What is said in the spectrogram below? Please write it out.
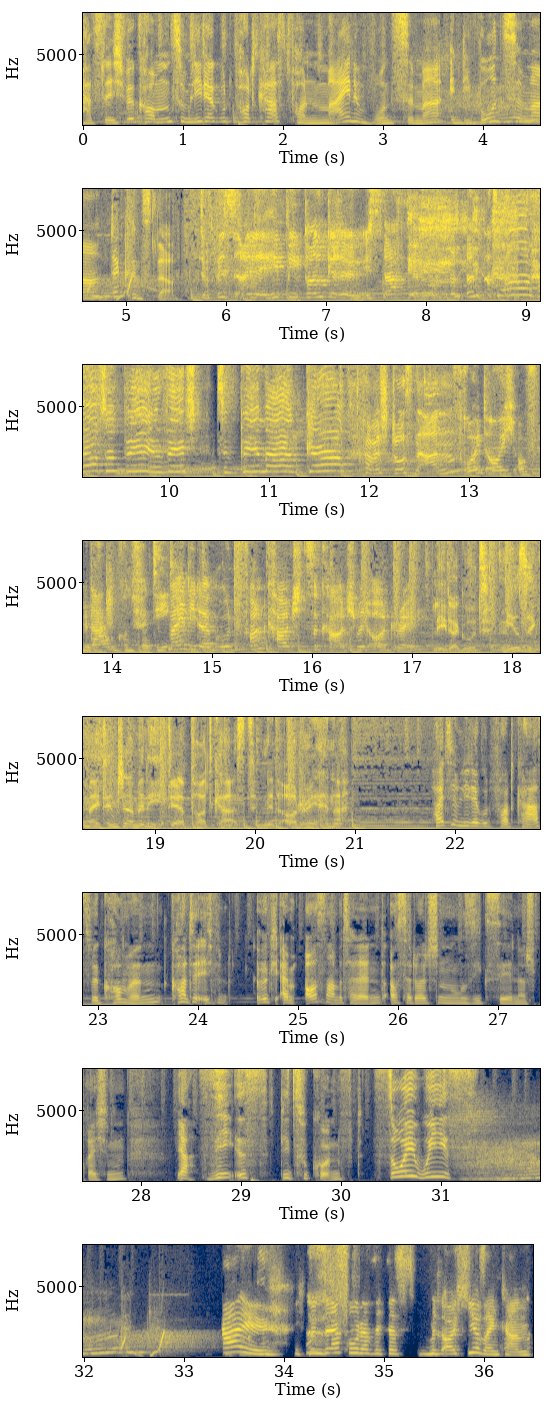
Herzlich willkommen zum Liedergut-Podcast von meinem Wohnzimmer in die Wohnzimmer der Künstler. Du bist eine Hippie-Punkerin, ich sag dir nur. Komm, wir stoßen an. Freut euch auf Gedankenkonfetti. Bei Liedergut von Couch zu Couch mit Audrey. Liedergut, Music Made in Germany, der Podcast mit Audrey Henner. Heute im Liedergut-Podcast, willkommen, konnte ich mit wirklich einem Ausnahmetalent aus der deutschen Musikszene sprechen. Ja, sie ist die Zukunft. Zoe Wies. Hi, ich bin sehr froh, dass ich das mit euch hier sein kann.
